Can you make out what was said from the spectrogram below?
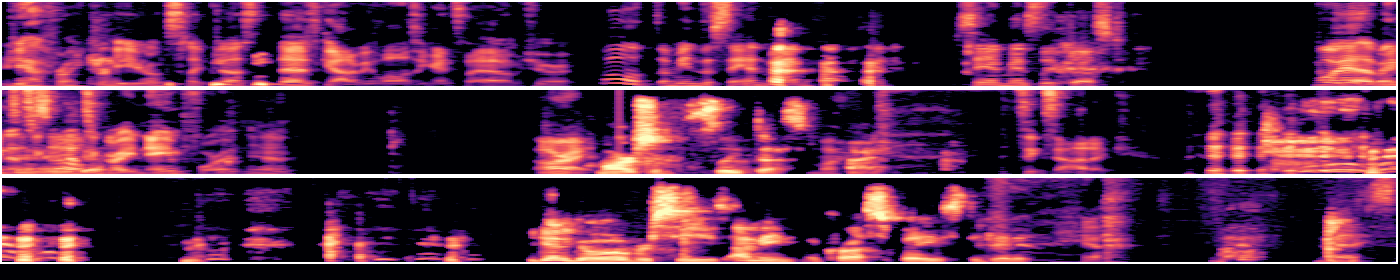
Yeah, right. Create your own sleep dust. There's got to be laws against that, I'm sure. Well, I mean, the Sandman, Sandman sleep dust. Well, yeah, I mean that's, that's a great name for it. Yeah, All right. Martian sleep dust. Mar- All right. it's exotic. You got to go overseas. I mean, across space to get it. Yeah. nice.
